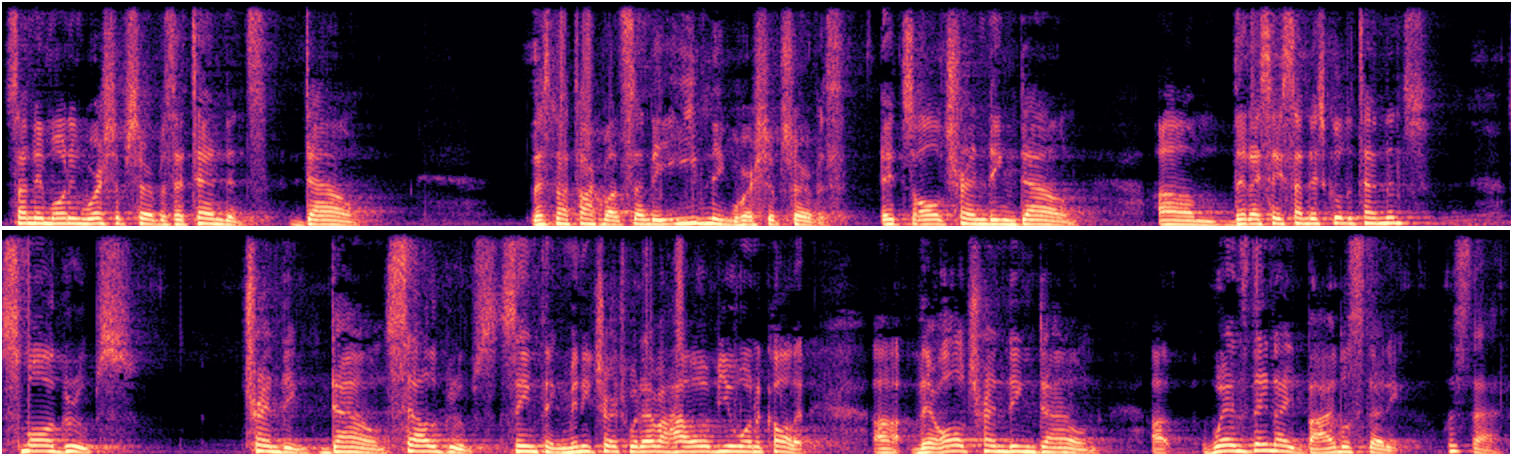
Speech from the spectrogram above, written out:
Sunday morning worship service attendance down. Let's not talk about Sunday evening worship service. It's all trending down. Um, did I say Sunday school attendance? Small groups trending down. Cell groups, same thing. Mini church, whatever, however you want to call it. Uh, they're all trending down. Uh, Wednesday night Bible study. What's that?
